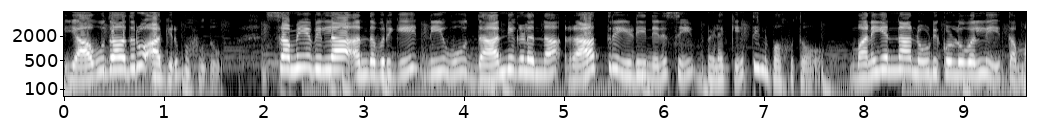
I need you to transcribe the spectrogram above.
ಯಾವುದಾದರೂ ಆಗಿರಬಹುದು. ಸಮಯವಿಲ್ಲ ಅಂದವರಿಗೆ ನೀವು ಧಾನ್ಯಗಳನ್ನ ರಾತ್ರಿ ಇಡೀ ನೆನೆಸಿ ಬೆಳಗ್ಗೆ ತಿನ್ನಬಹುದು. ಮನೆಯನ್ನ ನೋಡಿಕೊಳ್ಳುವಲ್ಲಿ ತಮ್ಮ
